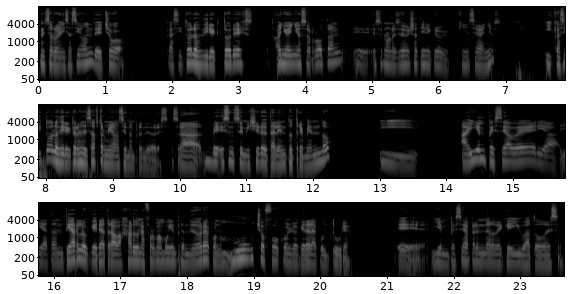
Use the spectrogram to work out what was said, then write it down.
esa organización. De hecho, casi todos los directores año a año se rotan. Eh, es una organización que ya tiene creo que 15 años. Y casi todos los directores del SAF terminaron siendo emprendedores. O sea, es un semillero de talento tremendo. Y ahí empecé a ver y a, tantear lo que era trabajar de una forma muy emprendedora con mucho foco en lo que era la cultura. Eh, y empecé a aprender de qué iba todo eso.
